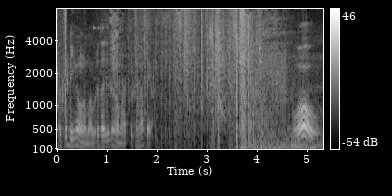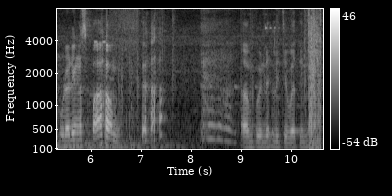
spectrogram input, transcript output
Oke bingung loh, bro tadi tuh nggak mati, kenapa ya? Wow, udah ada yang nge-spam. Ampun deh, lucu banget ini.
